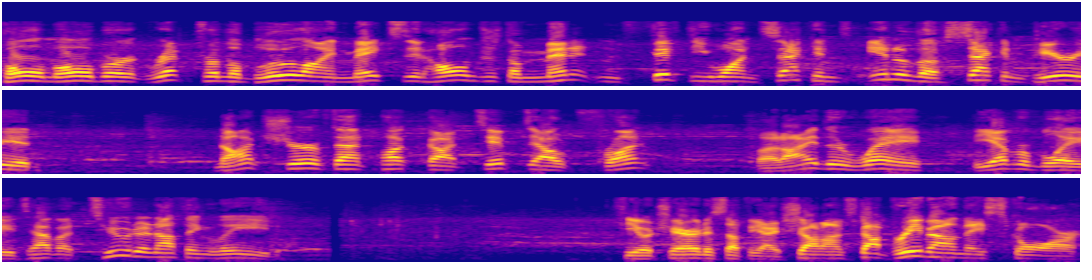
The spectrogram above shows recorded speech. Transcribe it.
Cole Moberg ripped from the blue line, makes it home just a minute and 51 seconds into the second period. Not sure if that puck got tipped out front, but either way, the Everblades have a 2 to nothing lead. Theo Charitis up the ice, shot on stop, rebound, they score.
